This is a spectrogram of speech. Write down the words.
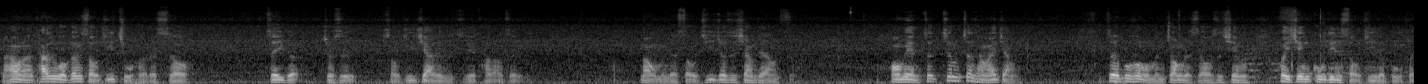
然后呢，它如果跟手机组合的时候，这一个就是手机架就是直接套到这里，那我们的手机就是像这样子，后面这正正常来讲。这部分我们装的时候是先会先固定手机的部分，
